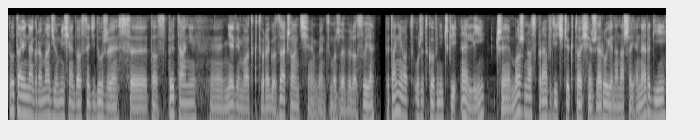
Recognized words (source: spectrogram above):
Tutaj nagromadził mi się dosyć duży to z pytań. Nie wiem od którego zacząć, więc może wylosuję. Pytanie od użytkowniczki Eli. Czy można sprawdzić, czy ktoś żeruje na naszej energii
